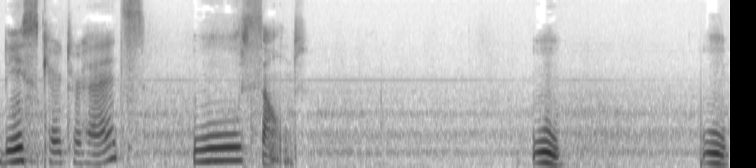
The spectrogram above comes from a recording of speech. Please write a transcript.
this character has oo sound. Oo. Oo.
